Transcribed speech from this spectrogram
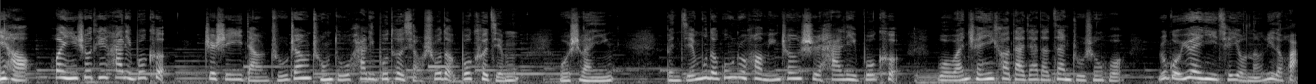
你好，欢迎收听《哈利波特》，这是一档逐章重读《哈利波特》小说的播客节目，我是婉莹。本节目的公众号名称是哈利波特，我完全依靠大家的赞助生活。如果愿意且有能力的话，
